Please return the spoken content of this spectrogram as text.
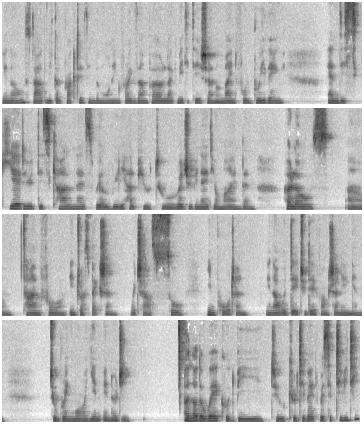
you know, start little practice in the morning, for example, like meditation or mindful breathing and this quietude, this calmness will really help you to rejuvenate your mind and allows um, time for introspection, which are so important in our day to day functioning and to bring more yin energy. Another way could be to cultivate receptivity.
